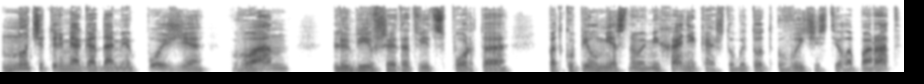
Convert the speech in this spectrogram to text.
но четырьмя годами позже Ван, любивший этот вид спорта, подкупил местного механика, чтобы тот вычистил аппарат,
